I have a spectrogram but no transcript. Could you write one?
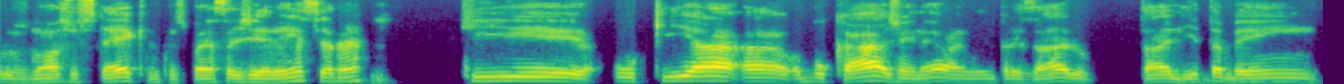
os nossos técnicos, para essa gerência, né? Que o que a, a, a bucagem, né? O empresário tá ali também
